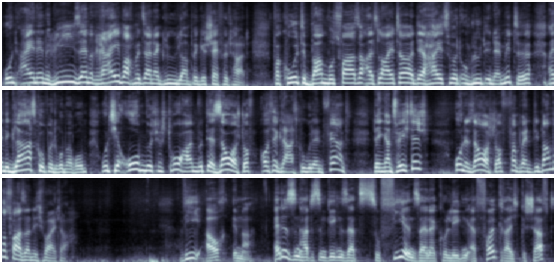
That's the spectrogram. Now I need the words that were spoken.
und einen riesen Reibach mit seiner Glühlampe gescheffelt hat. Verkohlte Bambusfaser als Leiter, der heiß wird und glüht in der Mitte, eine Glaskuppel drumherum und hier oben durch den Strohhalm wird der Sauerstoff aus der Glaskugel entfernt. Denn ganz wichtig, ohne Sauerstoff verbrennt die Bambusfaser nicht weiter. Wie auch immer. Edison hat es im Gegensatz zu vielen seiner Kollegen erfolgreich geschafft,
